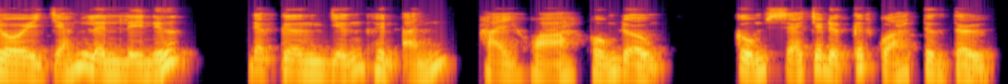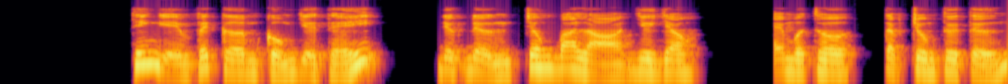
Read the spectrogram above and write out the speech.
rồi dán lên ly nước, đặt gần những hình ảnh hài hòa hỗn độn, cũng sẽ cho được kết quả tương tự. Thí nghiệm với cơm cũng như thế, được đựng trong ba lọ như nhau. Emoto tập trung tư tưởng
